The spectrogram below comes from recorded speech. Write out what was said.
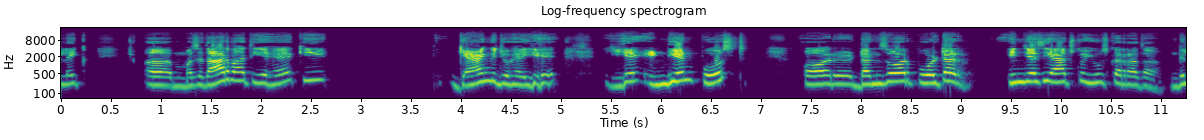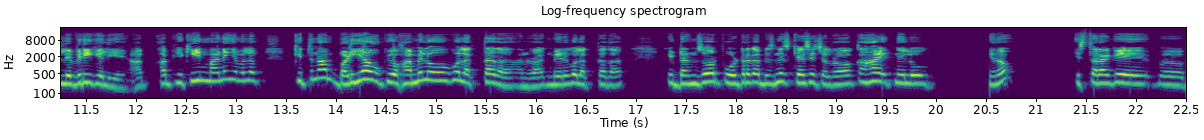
लाइक मज़ेदार बात ये है कि गैंग जो है ये ये इंडियन पोस्ट और डंजो और पोर्टर इन जैसी ऐप्स को यूज़ कर रहा था डिलीवरी के लिए। आप आप यकीन मानेंगे मतलब कितना बढ़िया उपयोग, हमें लोगों को लगता था, अनुराग, मेरे को लगता था कि डंजो और पोर्टर का बिज़नेस कैसे चल रहा होगा, कहाँ इतने लोग यू नो इस तरह के अ, अ,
